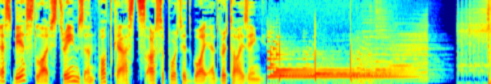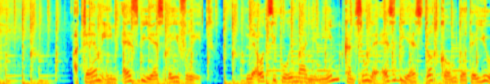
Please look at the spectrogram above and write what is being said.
SBS live streams and podcasts are supported by advertising. אתם עם SBS בעברית. לעוד סיפורים מעניינים, כנסו ל-sbs.com.au.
